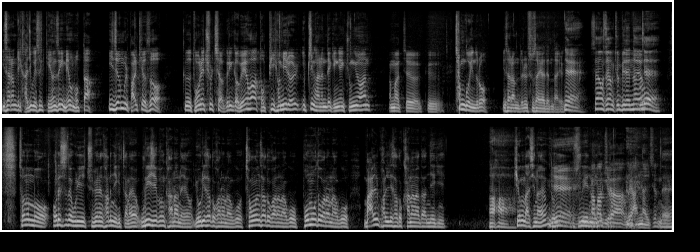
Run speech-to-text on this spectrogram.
이 사람들이 가지고 있을 개연성이 매우 높다. 이 점을 밝혀서 그 돈의 출처 그러니까 외화 도피 혐의를 입증하는데 굉장히 중요한 아마 저 그 참고인으로 이 사람들을 수사해야 된다. 이렇게. 예. 수상 수장 준비됐나요? 네. 저는 뭐 어렸을 때 우리 주변에 사는 얘기 있잖아요. 우리 집은 가난해요. 요리사도 가난하고 정원사도 가난하고 보모도 가난하고 말 관리사도 가난하다는 얘기 아하. 기억나시나요? 이런 예. 우스갯 까마귀가 왜 안 날죠? 네.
